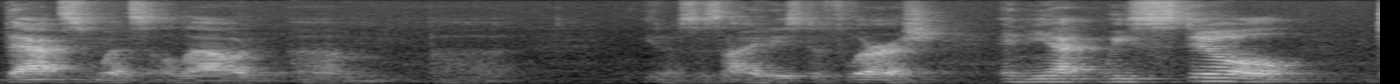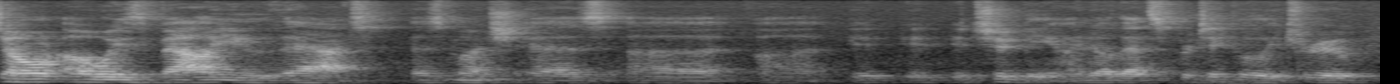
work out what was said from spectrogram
That's what's allowed um, uh, you know, societies to flourish. And yet we still don't always value that as much as uh, uh, it, it, it should be. I know that's particularly true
